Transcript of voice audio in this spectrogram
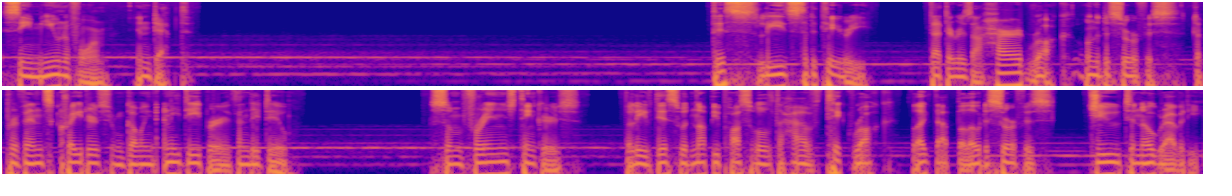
seem uniform in depth. This leads to the theory that there is a hard rock under the surface that prevents craters from going any deeper than they do. Some fringe thinkers believe this would not be possible to have thick rock like that below the surface due to no gravity,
